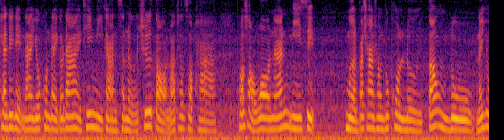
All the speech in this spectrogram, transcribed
แคนดิเดตนายกคนใดก็ได้ที่มีการเสนอชื่อต่อรัฐสภา เพราะสวนั้นมีสิทธิ์เหมือนประชาชนทุกคนเลย ต้องดูนโย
